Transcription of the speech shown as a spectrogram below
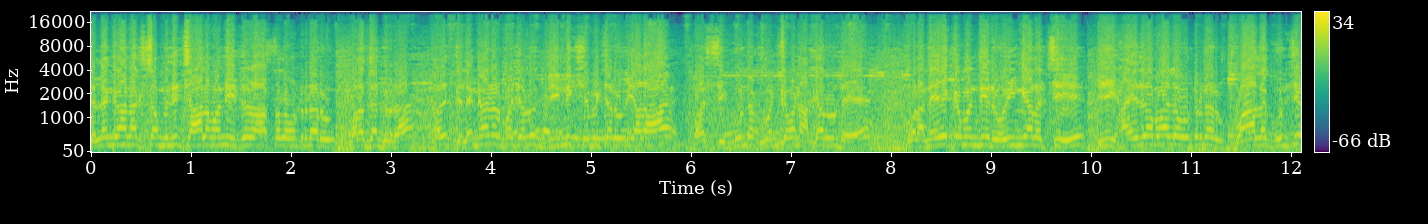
తెలంగాణకు సంబంధించి చాలా మంది ఇతర రాష్ట్రాల్లో ఉంటున్నారు. వాళ్ళదంటురా మరి తెలంగాణ ప్రజలు దీన్ని క్షమించారు. ఇలా వాళ్ళ సిగ్గుండా కొంచెం అక్కలు ఉంటే వాళ్ళు అనేక మంది రోహింగ్యాలు వచ్చి ఈ హైదరాబాద్లో ఉంటున్నారు. వాళ్ళ గురించి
